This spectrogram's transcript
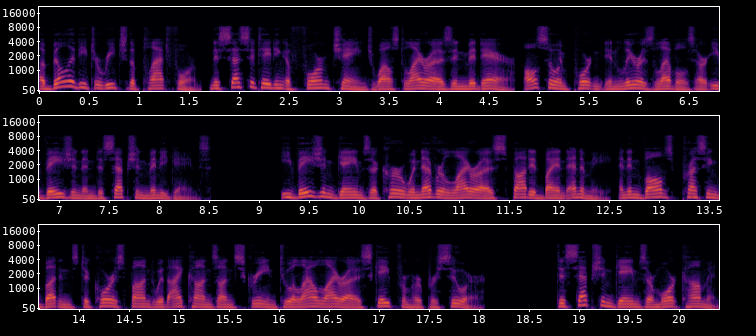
Ability to reach the platform, necessitating a form change whilst Lyra is in mid-air. Also important in Lyra's levels are evasion and deception minigames. Evasion games occur whenever Lyra is spotted by an enemy, and involves pressing buttons to correspond with icons on screen to allow Lyra escape from her pursuer. Deception games are more common.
